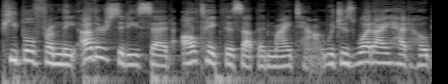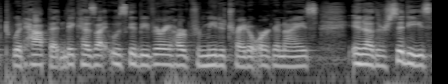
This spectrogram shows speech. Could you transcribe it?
people from the other cities said, I'll take this up in my town, which is what I had hoped would happen because it was going to be very hard for me to try to organize in other cities.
